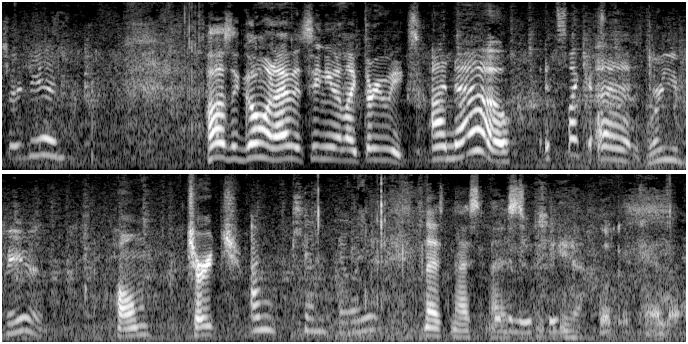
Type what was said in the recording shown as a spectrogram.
sure did. How's it going? I haven't seen you in like three weeks. I know. It's like a. Where you been? Home, church. I'm Kim Elliott. Nice, nice, nice. to meet you. Yeah. Look, a candle.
